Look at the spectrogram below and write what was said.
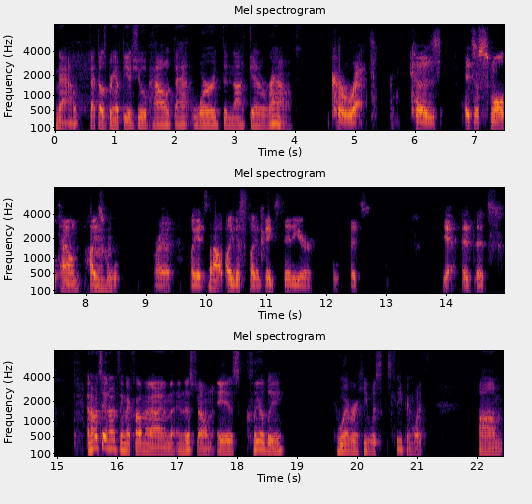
Now, that does bring up the issue of how that word did not get around. Correct. Because it's a small town high Mhm. school, right? Like it's not like this is like a big city or it's yeah, it, it's And I would say another thing that caught my eye in, in this film is clearly whoever he was sleeping with, um,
